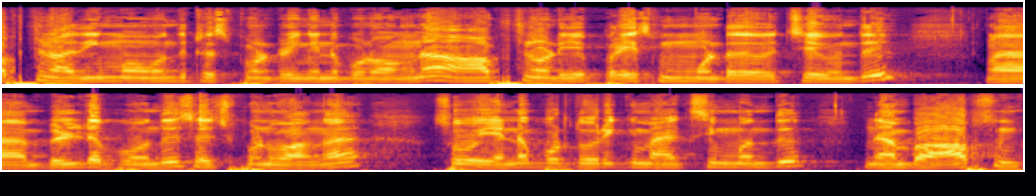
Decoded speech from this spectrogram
ஆப்ஷன் அதிகமாக வந்து டெஸ்ட் பண்ணுறீங்க என்ன பண்ணுவாங்கன்னா ஆப்ஷனுடைய ப்ரைஸ் மூமெண்ட்டை வச்சு வந்து பில்டப் வந்து சர்ச் பண்ணுவாங்க. ஸோ என்னை பொறுத்த வரைக்கும் மேக்ஸிமம் வந்து நம்ம ஆப்ஷன்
